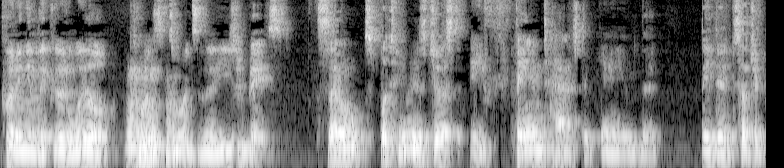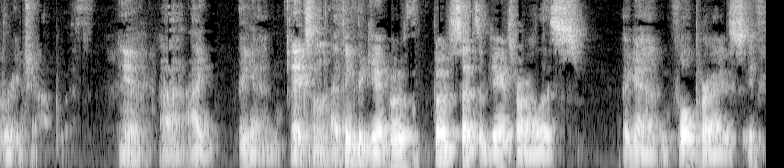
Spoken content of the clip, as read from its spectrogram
putting in the goodwill towards, Mhm. towards the user base. So Splatoon is just a fantastic game that they did such a great job with. Yeah, Uh, I again, excellent. I think the game both both sets of games from our list again full price. If Yeah,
